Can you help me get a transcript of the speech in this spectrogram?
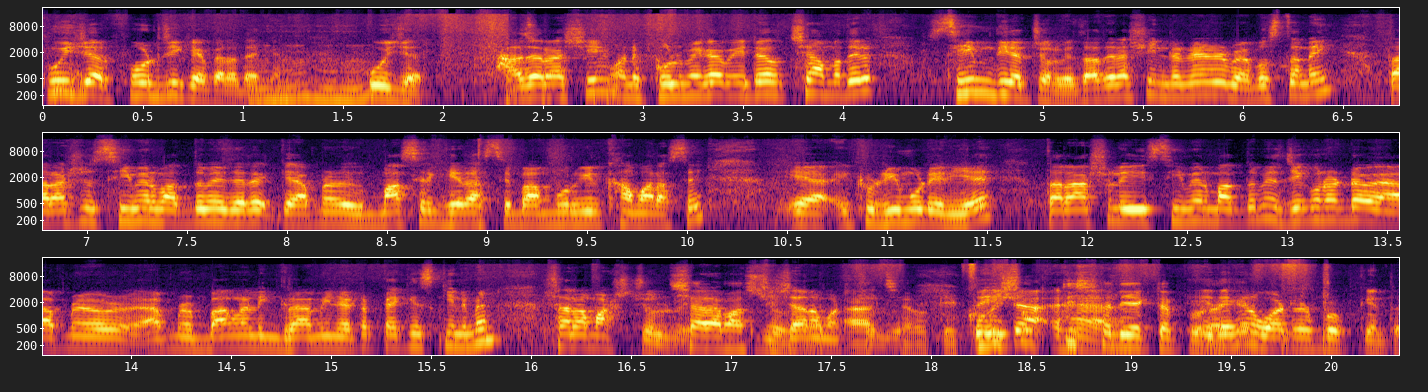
কুইজার ফোর জি ক্যামেরা দেখেন। কুইজার হাজার আশি মানে ফুল মেকআপ এটা হচ্ছে আমাদের সিম দিয়ে চলবে। যাদের আসলে ইন্টারনেটের ব্যবস্থা নেই তারা আসলে সিমের মাধ্যমে যারা আপনার মাছের ঘের আছে বা মুরগির খামার আছে একটু রিমোট এরিয়ায় তারা আসলে এই সিমের মাধ্যমে যে কোনো একটা আপনার আপনার বাঙালি গ্রামীণ একটা প্যাকেজ কিনবেন সারা মাস চলবে। সারা মাস চলবে। সারা মাস আচ্ছা, চলবে খুবই শক্তিশালী হ্যাঁ, একটা এই product দেখেন। ওয়াটারপ্রুফ কিন্তু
